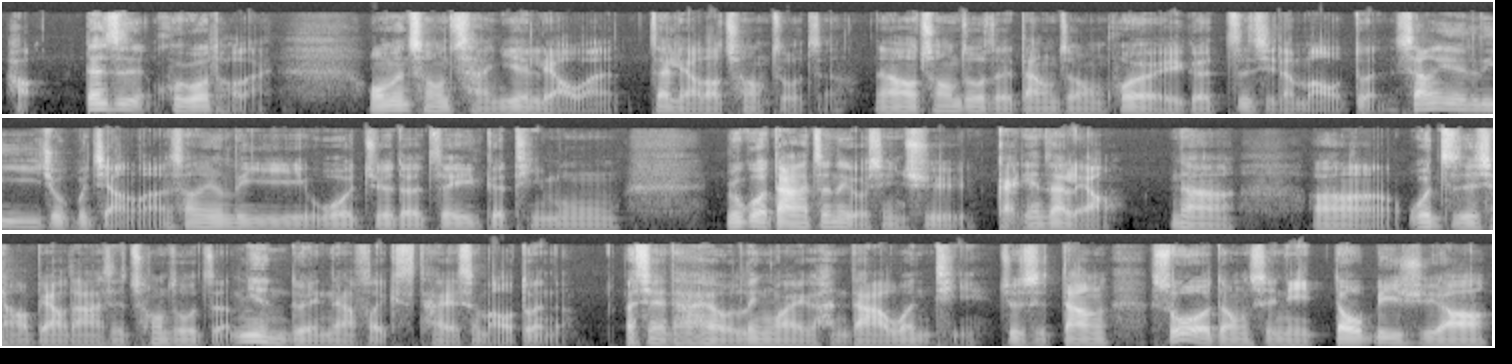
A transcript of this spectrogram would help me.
好，但是回过头来，我们从产业聊完，再聊到创作者，然后创作者当中会有一个自己的矛盾，商业利益就不讲了。商业利益，我觉得这一个题目，如果大家真的有兴趣，改天再聊。那呃，我只是想要表达是，创作者面对 Netflix，他也是矛盾的，而且它还有另外一个很大的问题，就是当所有东西你都必须要。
